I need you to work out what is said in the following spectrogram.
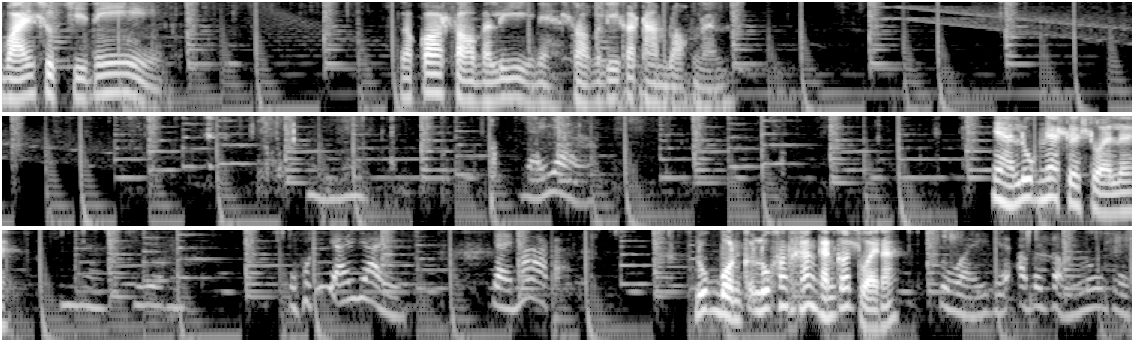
ไว้ซูกินี่ แล้วก็สตรอเบอรี่เนี่ยสตรอเบอรี่ก็ตามล็อกนั้น ใหญ่ใหญ่เนี่ยลูกเนี่ยสวยๆเลยนี่ไงเรียกนะโอ้โหใหญ่ใหญ่ ใหญ่มากอะ ลูกบนก็ลูกข้างๆกันก็สวยนะ สวย เดี๋ยวเอาไปสองลูกเลย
